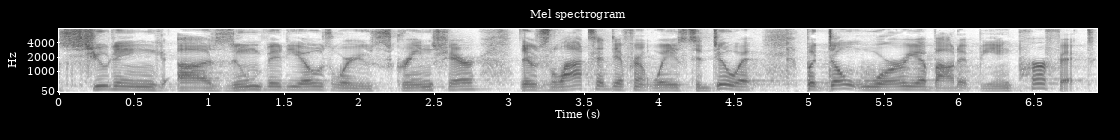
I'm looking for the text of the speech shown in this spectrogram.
shooting uh, Zoom videos where you screen share, there's lots of different ways to do it, but don't worry about it being perfect.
